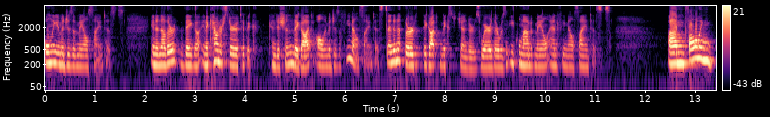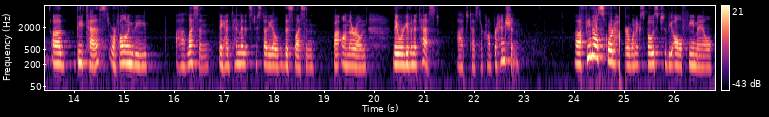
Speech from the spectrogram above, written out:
only images of male scientists. In another, they got, in a counter stereotypic condition, they got all images of female scientists. And in a third, they got mixed genders, where there was an equal amount of male and female scientists. Um, following uh, the test, or following the uh, lesson, they had 10 minutes to study this lesson by, on their own. They were given a test uh, to test their comprehension. Uh, females scored higher when exposed to the all-female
